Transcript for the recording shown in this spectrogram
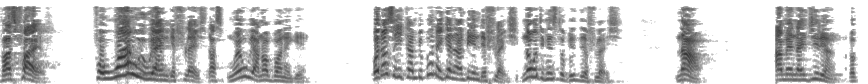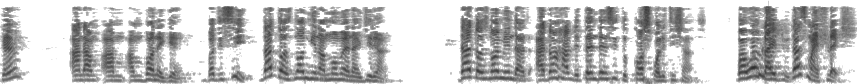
verse 5, for while we were in the flesh, that's when we are not born again. But also you can be born again and be in the flesh. You know what it means to be in the flesh? Now, I'm a Nigerian, okay? And I'm, I'm, I'm born again. But you see, that does not mean I'm no more a Nigerian. That does not mean that I don't have the tendency to curse politicians. But what will I do? That's my flesh.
